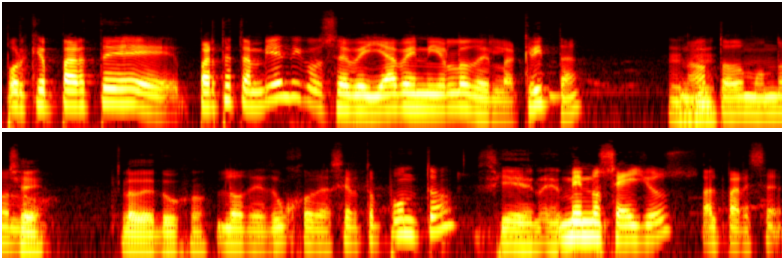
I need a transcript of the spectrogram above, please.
porque parte parte también digo se veía venir lo de la cripta, ¿no? Todo el mundo Sí. lo Lo dedujo. lo dedujo de cierto punto, Sí, en- en- menos ellos, al parecer.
